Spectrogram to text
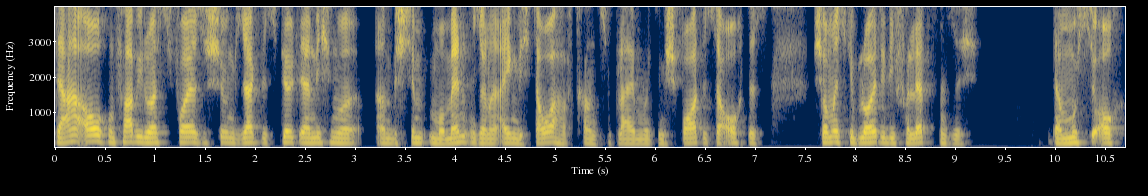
da auch, und Fabi, du hast vorher so schön gesagt, es gilt ja nicht nur an bestimmten Momenten, sondern eigentlich dauerhaft dran zu bleiben. Und im Sport ist ja auch das, schau mal, es gibt Leute, die verletzen sich. Da musst du auch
